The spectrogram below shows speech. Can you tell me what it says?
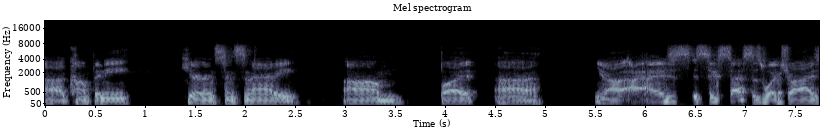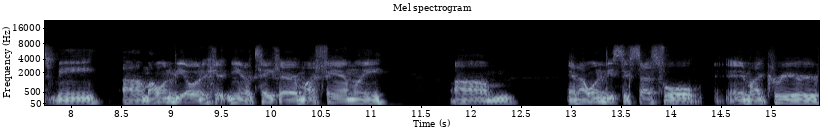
uh, company here in Cincinnati. Um, but uh, you know, I, I just success is what drives me. Um, I want to be able to you know take care of my family, um, and I want to be successful in my career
